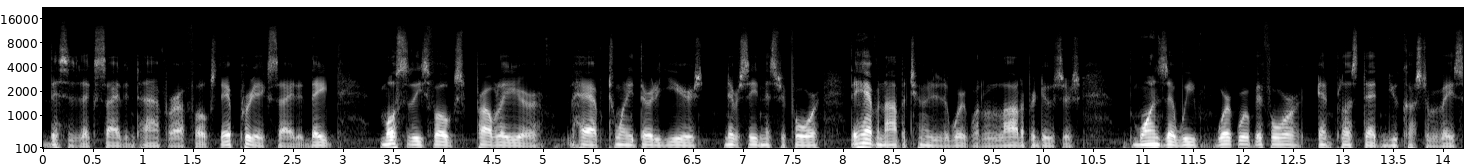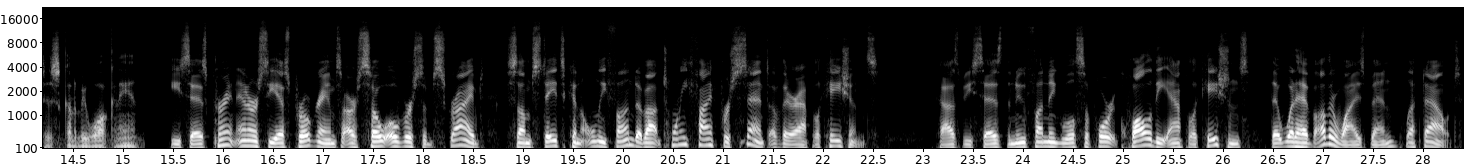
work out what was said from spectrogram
This is an exciting time for our folks. They're pretty excited. They most of these folks probably are have 20 30 years never seen this before they have an opportunity to work with a lot of producers ones that we've worked with before, and plus that new customer base is going to be walking in. He says current NRCS programs are so oversubscribed, some states can only fund about 25% of their applications. Cosby says the new funding will support quality applications that would have otherwise been left out.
